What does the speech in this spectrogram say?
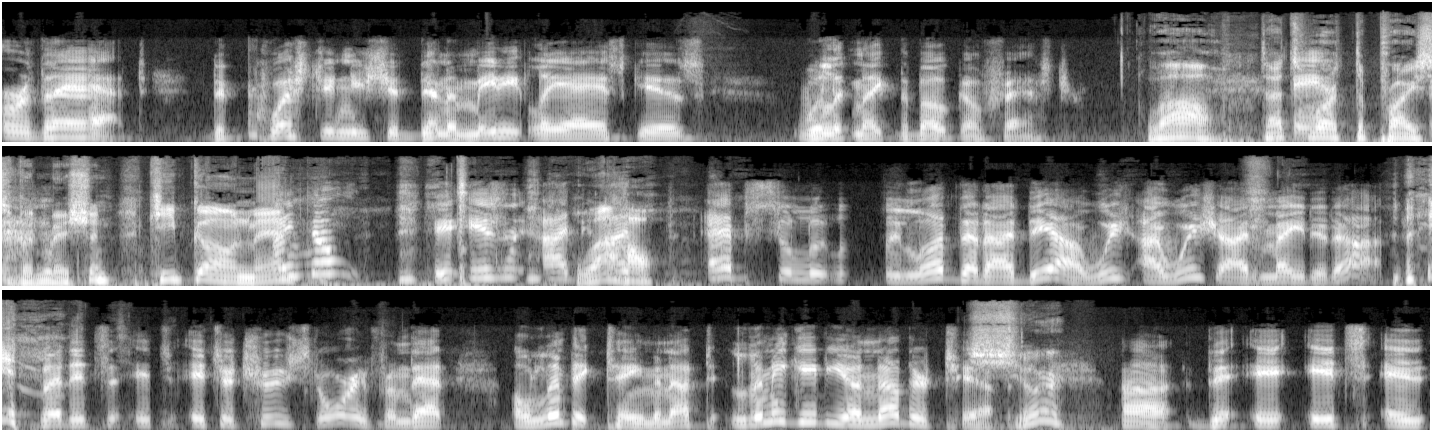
or that?" The question you should then immediately ask is, "Will it make the boat go faster?" Wow, that's and, worth the price of admission. Keep going, man. I know. It isn't. I, wow. I absolutely love that idea. I wish I wish I'd made it up, but it's it's it's a true story from that Olympic team. And I, let me give you another tip. Sure. Uh, the, it, it's it,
